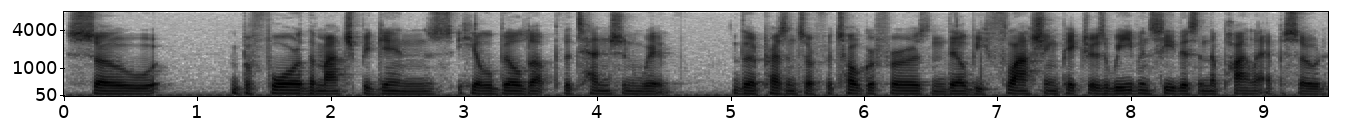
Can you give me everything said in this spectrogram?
So before the match begins, he'll build up the tension with the presence of photographers and they'll be flashing pictures. We even see this in the pilot episode,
